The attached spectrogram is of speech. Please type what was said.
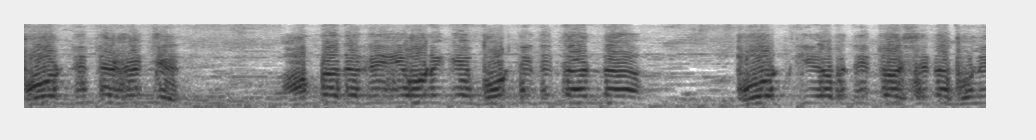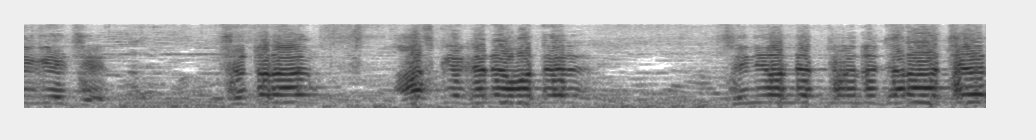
ভোট দিতে এসেছেন। আমরা দেখেছি অনেকে ভোট দিতে চান না, ভোট কীভাবে দিতে হয় সেটা ভুলে গিয়েছে। সুতরাং আজকে এখানে আমাদের সিনিয়র নেতৃবৃন্দ যারা আছেন,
